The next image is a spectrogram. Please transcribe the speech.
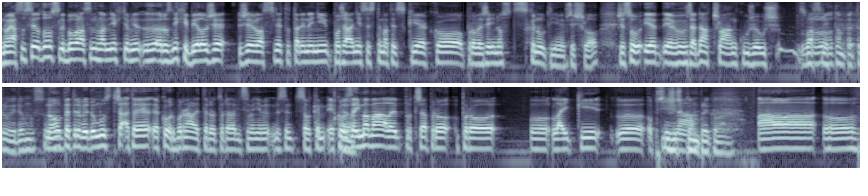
no já jsem si do toho sliboval, já jsem hlavně chtěl, mě hrozně chybělo, že, že vlastně to tady není pořádně systematicky jako pro veřejnost schrnutý, mi přišlo, že jsou, je, je řada článků, že už vlastně... o tom Petru Vidomusu. No, Petr Vidomus třeba, a to je jako odborná literatura, víceméně, myslím, celkem jako jo. zajímavá, ale pro třeba pro, pro lajky uh, obtížná. komplikovaná. A, uh,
